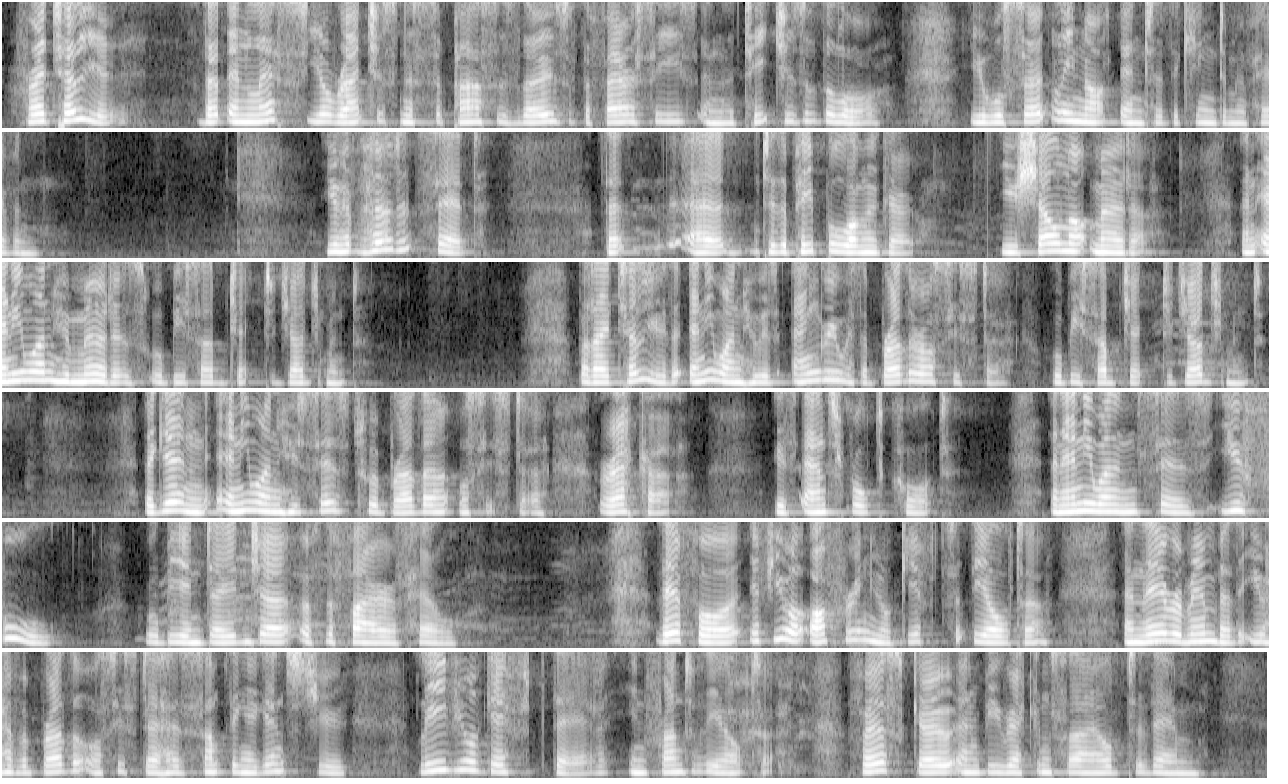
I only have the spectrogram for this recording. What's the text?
For I tell you that unless your righteousness surpasses those of the Pharisees and the teachers of the law, you will certainly not enter the kingdom of heaven. You have heard it said that uh, to the people long ago, "You shall not murder, and anyone who murders will be subject to judgment." But I tell you that anyone who is angry with a brother or sister will be subject to judgment. Again, anyone who says to a brother or sister, Raca, is answerable to court. And anyone says, You fool, will be in danger of the fire of hell. Therefore, if you are offering your gifts at the altar, and there remember that you have a brother or sister has something against you, leave your gift there in front of the altar. First go and be reconciled to them,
